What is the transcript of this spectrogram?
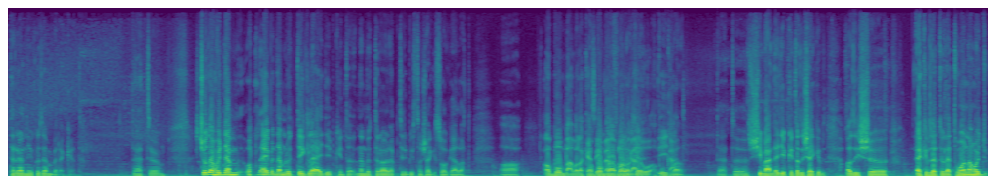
terelniük az embereket. Tehát, ö, csoda, hogy nem, ott helyben nem lőtték le egyébként, nem lőtte le a reptéri biztonsági szolgálat a, a bombával a kezében bombával a ke- Így apukát. van. Tehát ö, simán egyébként az is, elkép, az is ö, elképzelhető lett volna, hogy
